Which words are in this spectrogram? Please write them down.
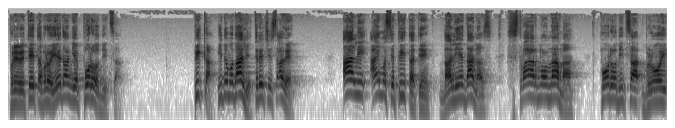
prioriteta broj jedan je porodica. Pika, idemo dalje, treći savjet. Ali, ajmo se pitati, da li je danas stvarno nama porodica broj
